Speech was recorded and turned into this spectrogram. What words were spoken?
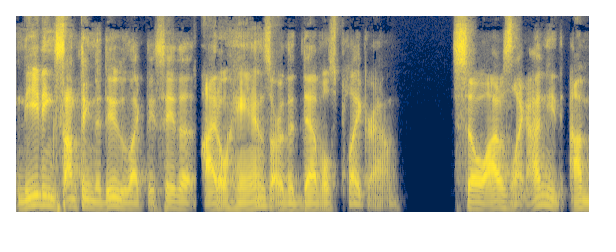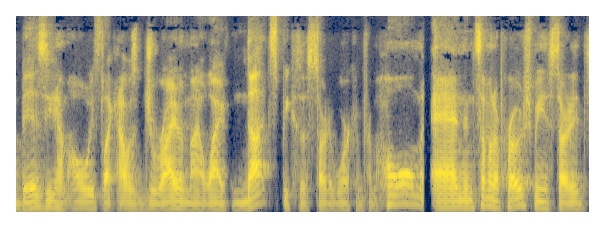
needing something to do. Like they say that idle hands are the devil's playground. So I was like, I need, I'm busy. I'm always like, I was driving my wife nuts because I started working from home. And then someone approached me and started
